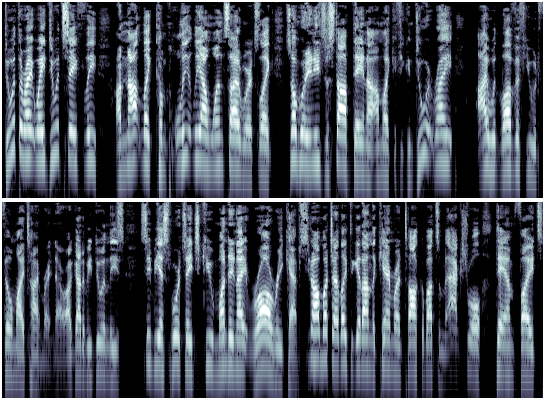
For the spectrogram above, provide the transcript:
do it the right way. Do it safely. I'm not like completely on one side where it's like somebody needs to stop Dana. I'm like, if you can do it right, I would love if you would fill my time right now. I got to be doing these CBS Sports HQ Monday Night Raw recaps. You know how much I'd like to get on the camera and talk about some actual damn fights.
